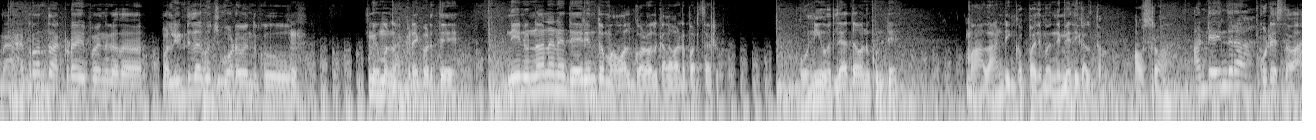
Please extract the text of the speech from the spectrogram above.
మ్యాటర్ అంతా అక్కడే అయిపోయింది కదా. వాళ్ళ ఇంటి దాకా వచ్చి గొడవ ఎందుకు? మిమ్మల్ని అక్కడే కొడితే నేనున్నాననే ధైర్యంతో మా వాళ్ళు గొడవలకు అలవాటు పడతారు. పోనీ వదిలేద్దాం అనుకుంటే మా లాంటి ఇంకో పది మంది మీదకి వెళ్తాం. అవసరమా? అంటే ఏందిరా కొట్టేస్తావా?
